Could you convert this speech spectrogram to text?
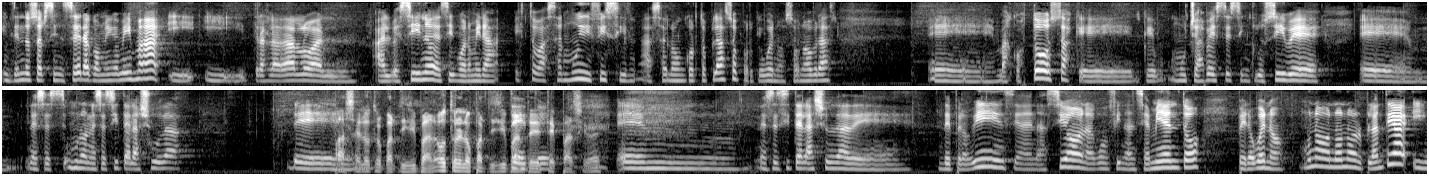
intento ser sincera conmigo misma y, y trasladarlo al, al vecino, decir, bueno, mira, esto va a ser muy difícil hacerlo a un corto plazo porque, bueno, son obras eh, más costosas, que, que muchas veces inclusive eh, neces- uno necesita la ayuda de Pasa el otro participante, otro de los participantes de este espacio. ¿eh? Em, necesita la ayuda de, de provincia, de nación, algún financiamiento, pero bueno, uno no nos lo plantea y,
